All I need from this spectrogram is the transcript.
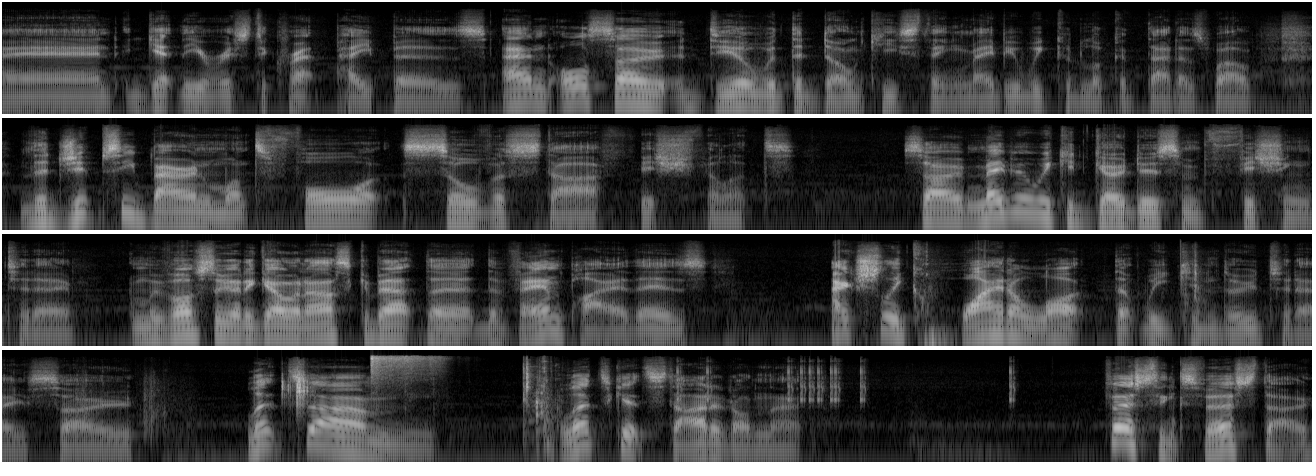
and get the aristocrat papers and also deal with the donkeys thing. Maybe we could look at that as well. The Gypsy Baron wants four silver star fish fillets. So maybe we could go do some fishing today. And we've also got to go and ask about the, the vampire. There's actually quite a lot that we can do today. So let's um let's get started on that. First things first though.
